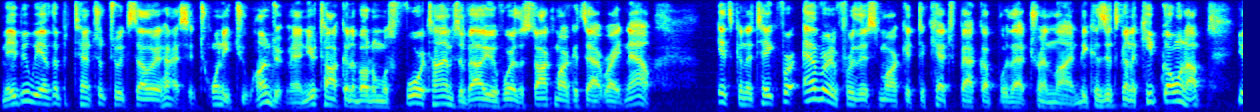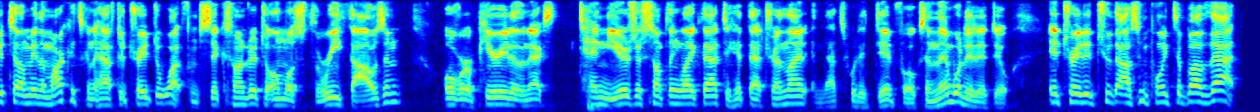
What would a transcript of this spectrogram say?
maybe we have the potential to accelerate higher. I say 2,200, man. You're talking about almost four times the value of where the stock market's at right now. It's going to take forever for this market to catch back up with that trend line because it's going to keep going up. You're telling me the market's going to have to trade to what? From 600 to almost 3,000 over a period of the next 10 years or something like that to hit that trend line? And that's what it did, folks. And then what did it do? It traded 2,000 points above that.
